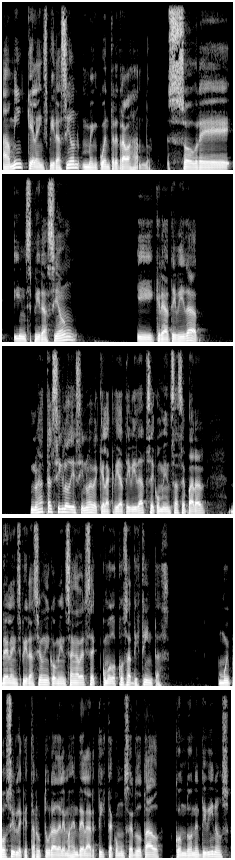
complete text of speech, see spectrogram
A mí que la inspiración me encuentre trabajando. Sobre inspiración y creatividad, no es hasta el siglo XIX que la creatividad se comienza a separar de la inspiración y comienzan a verse como dos cosas distintas. Muy posible que esta ruptura de la imagen del artista como un ser dotado con dones divinos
